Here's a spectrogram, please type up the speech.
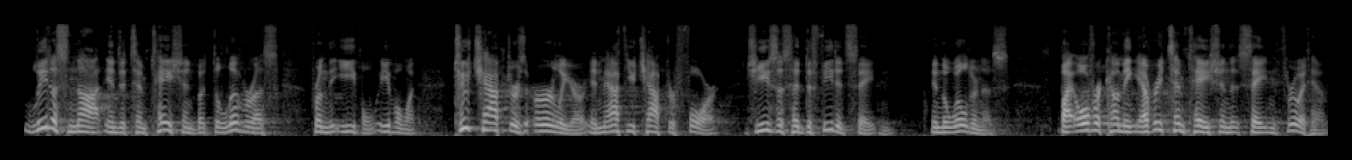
Lead us not into temptation, but deliver us from the evil, evil one. Two chapters earlier, in Matthew chapter 4, Jesus had defeated Satan in the wilderness by overcoming every temptation that Satan threw at him.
